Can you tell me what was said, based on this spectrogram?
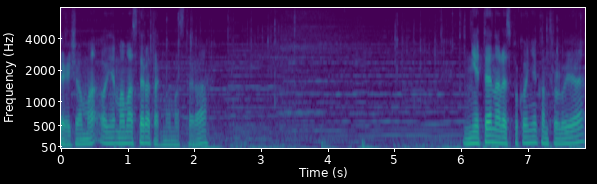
Czekajcie, on ma, o ma mastera? Tak, ma mastera. Nie ten, ale spokojnie kontroluję.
